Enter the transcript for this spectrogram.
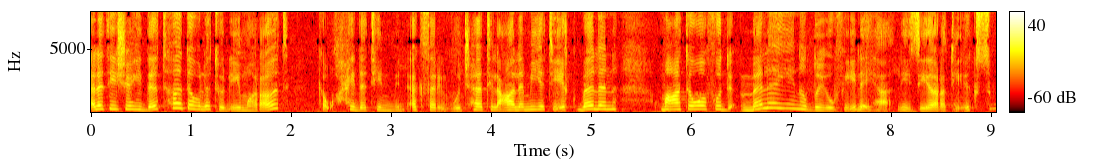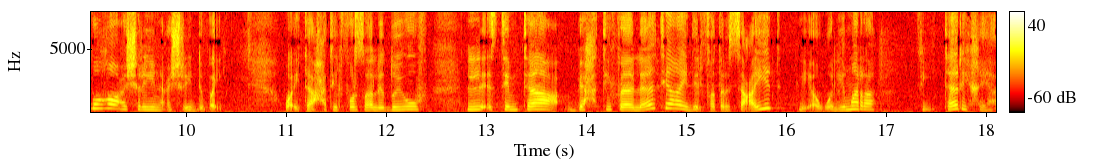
التي شهدتها دولة الإمارات كواحدة من أكثر الوجهات العالمية إقبالا مع توافد ملايين الضيوف إليها لزيارة إكسبو 2020 دبي. وإتاحة الفرصة للضيوف للاستمتاع باحتفالات عيد الفطر السعيد لأول مرة في تاريخها.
